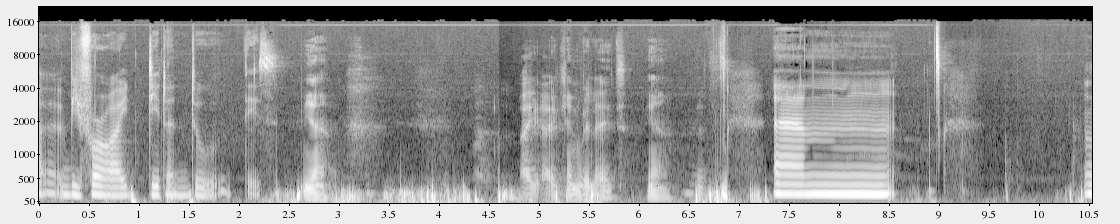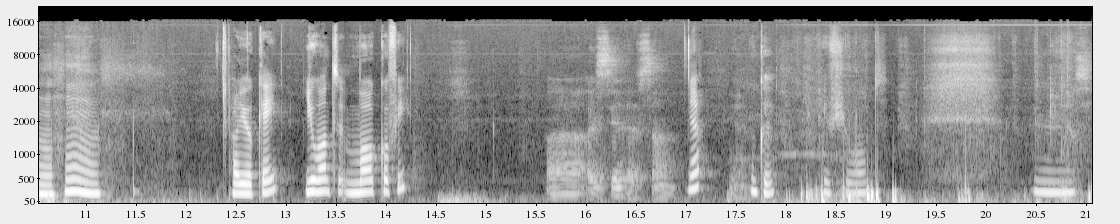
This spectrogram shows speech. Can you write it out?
uh, before I didn't do this. Yeah. I, I can relate. Yeah. That's- Um, mhm. Are you okay? You want more coffee? Uh, I still have some. Yeah. Yeah. Okay, if you want. Mm. Merci.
